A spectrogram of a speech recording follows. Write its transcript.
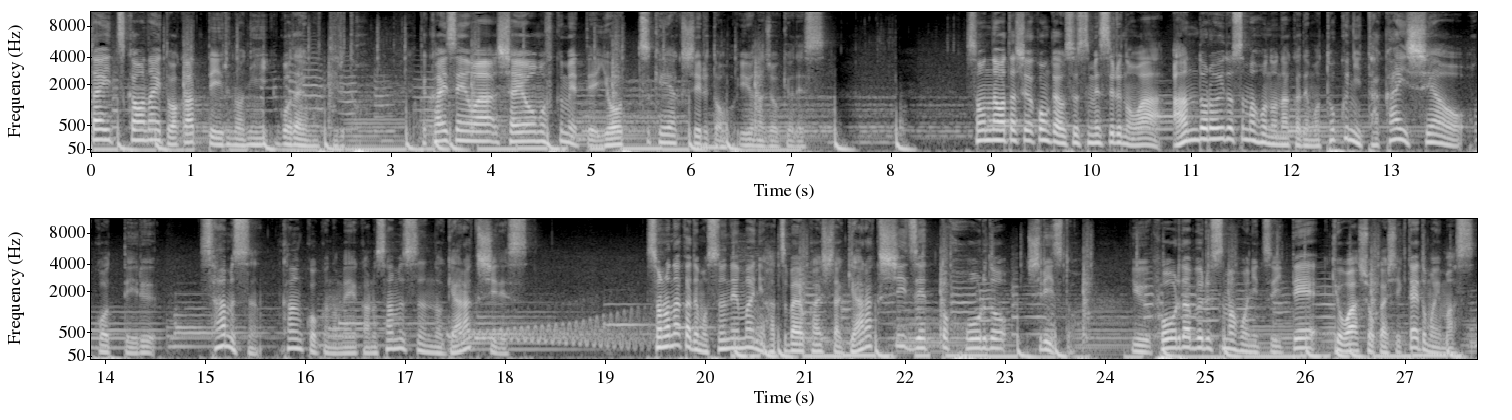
対使わないと分かっているのに5台持っていると。で回線は社用も含めて4つ契約しているというような状況です。そんな私が今回おすすめするのは Android スマホの中でも特に高いシェアを誇っているサムスン。韓国のメーカーのサムスンの Galaxy です。その中でも数年前に発売を開始した Galaxy Z Fold シリーズというフォールダブルスマホについて今日は紹介していきたいと思います。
